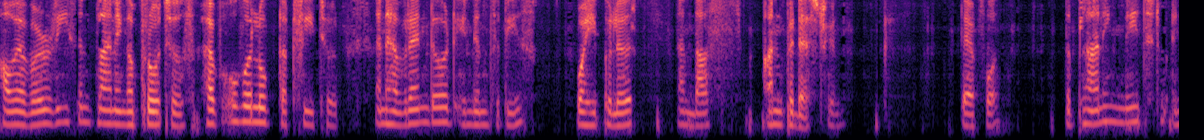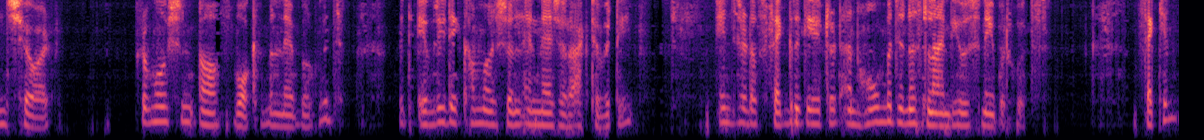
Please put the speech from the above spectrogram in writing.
However, recent planning approaches have overlooked that feature and have rendered Indian cities vehicular and thus unpedestrian. Therefore, the planning needs to ensure promotion of walkable neighborhoods with everyday commercial and leisure activity instead of segregated and homogeneous land use neighborhoods. Second,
